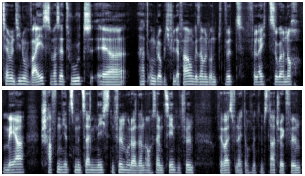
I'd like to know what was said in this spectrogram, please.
Tarantino weiß, was er tut. Er hat unglaublich viel Erfahrung gesammelt und wird vielleicht sogar noch mehr schaffen jetzt mit seinem nächsten Film oder dann auch seinem zehnten Film. Wer weiß, vielleicht auch mit einem Star Trek-Film.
